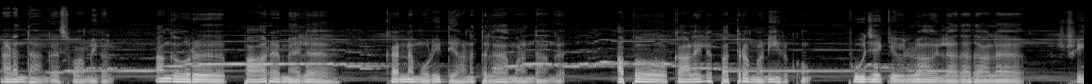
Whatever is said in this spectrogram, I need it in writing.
நடந்தாங்க சுவாமிகள். அங்கே ஒரு பாறை மேலே கண்ணை மூடி தியானத்தில் அமர்ந்தாங்க. அப்போது காலையில் பத்தரை மணி இருக்கும். பூஜைக்கு வில்வா இல்லாததால் ஸ்ரீ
